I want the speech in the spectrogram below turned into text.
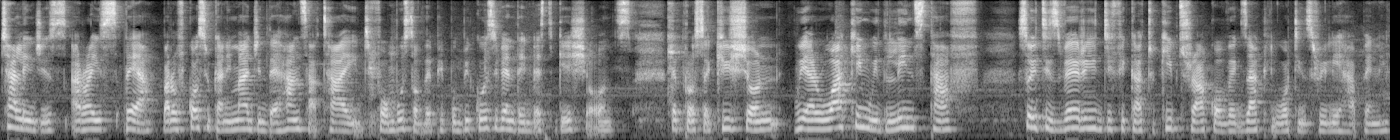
challenges arise there. But of course, you can imagine the hands are tied for most of the people because even the investigations, the prosecution, we are working with lean staff so it is very difficult to keep track of exactly what is really happening.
